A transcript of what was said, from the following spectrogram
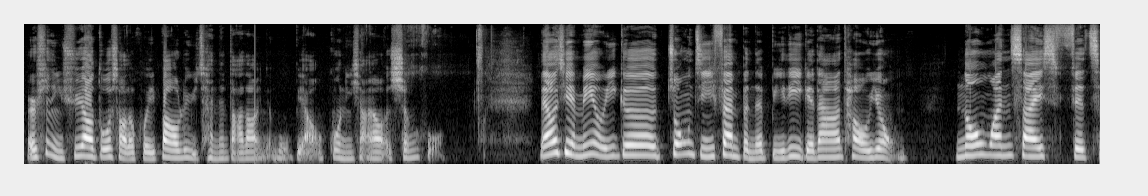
而是你需要多少的回报率才能达到你的目标，过你想要的生活。了解没有一个终极范本的比例给大家套用，No one size fits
